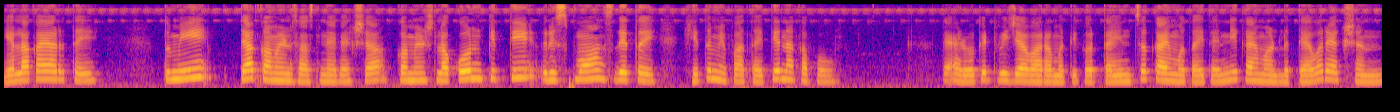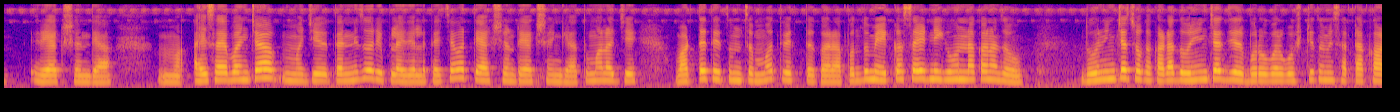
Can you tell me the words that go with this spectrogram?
याला काय अर्थ आहे? तुम्ही त्या कमेंट्स वाचण्यापेक्षा कमेंट्सला कोण किती रिस्पॉन्स देतं आहे हे तुम्ही पाहताय. ते नका पाहू. त्या ॲडव्होकेट विजया बारामतीकर ताईंचं काय मत आहे? त्यांनी काय मांडलं? त्यावर ॲक्शन रिॲक्शन द्या. आईसाहेबांच्या म्हणजे त्यांनी जो रिप्लाय दिला त्याच्यावर ते ॲक्शन रिॲक्शन घ्या. तुम्हाला जे वाटतं ते तुमचं मत व्यक्त करा. पण तुम्ही एका साईडने घेऊन नका ना जाऊ. दोन्हींच्या चुका काढा. दोन्हींच्या जे बरोबर गोष्टी तुम्ही टाका.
